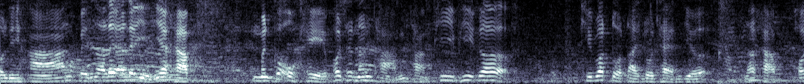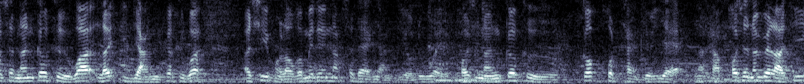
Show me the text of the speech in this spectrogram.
บริหารเป็นอะไรอะไรอย่างเงี้ยครับ มันก็โอเค เพราะฉะนั้นถามถามพี่พี่ก็ คิดว่าตัวตายตัวแทนเยอะนะครับ เพราะฉะนั้นก็คือว่าและอีกอย่างหนึ่งก็คือว่าอาชีพของเราก็ไม่ได้นักแสดงอย่างเดียวด้วย เพราะฉะนั้นก็คือก็คนแทนเยอะแยะนะครับ เพราะฉะนั้นเวลาที่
